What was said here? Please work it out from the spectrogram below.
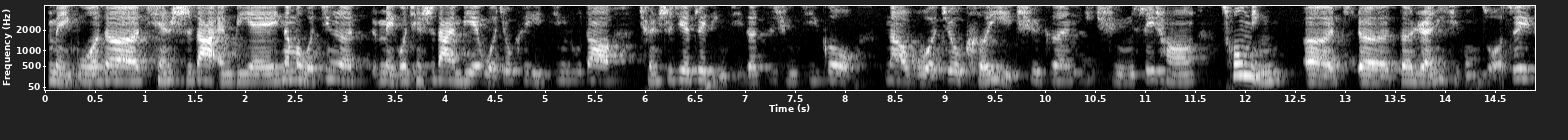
美国的前十大 MBA。那么我进了美国前十大 MBA，我就可以进入到全世界最顶级的咨询机构。那我就可以去跟一群非常聪明呃呃的人一起工作，所以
